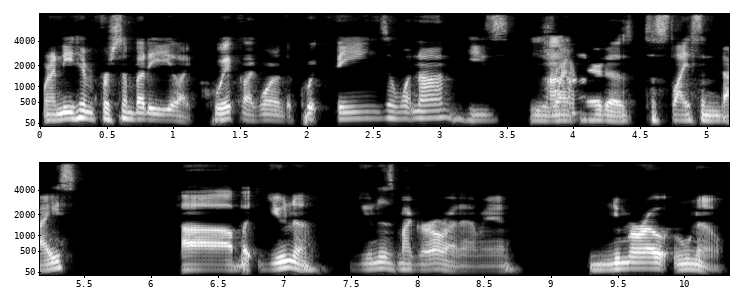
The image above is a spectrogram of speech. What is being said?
when I need him for somebody like quick, like one of the quick fiends and whatnot, he's, he's uh-huh. right there to, to slice and dice. Uh, but Yuna, Yuna's my girl right now, man numero uno.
